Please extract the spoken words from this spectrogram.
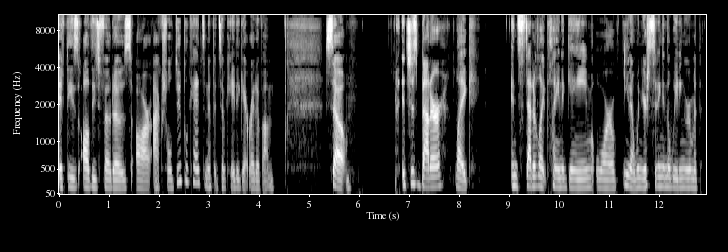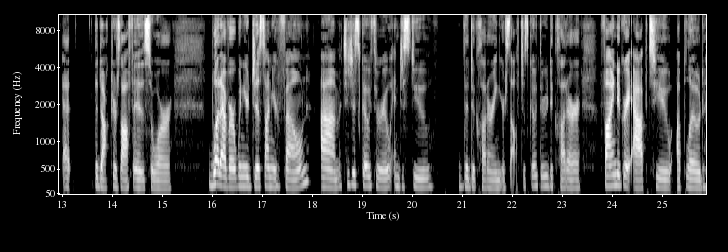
if these all these photos are actual duplicates and if it's okay to get rid of them. So it's just better, like instead of like playing a game or you know when you're sitting in the waiting room at, at the doctor's office or whatever when you're just on your phone um, to just go through and just do the decluttering yourself. Just go through declutter, find a great app to upload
